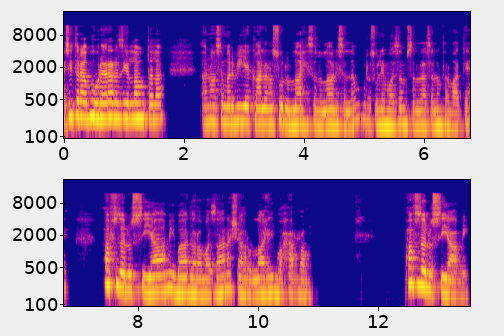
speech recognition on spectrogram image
इसी तरह अबू हुरैरा रज़ी अल्लाह तला अनो से मरवी है, काला रसूल मुअज्जम सल्लल्लाहु अलैहि वसल्लम फरमाते हैं, अफजल सियामी बाद रमज़ान शहरुल्लाह मुहर्रम। अफजल सियामी।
